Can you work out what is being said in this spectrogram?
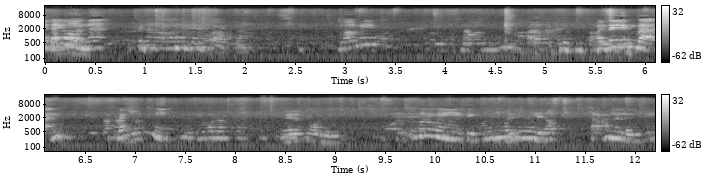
yun? Na- Sino yung papa? Mami. Madilim ba? Bakit ni? Sino naman yung ngipin mo? Saka na lagi.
